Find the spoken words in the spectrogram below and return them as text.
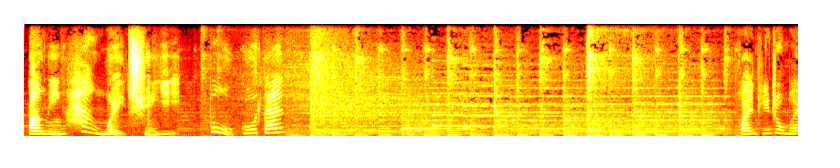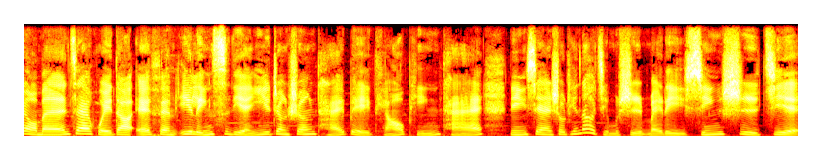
帮您捍卫权益。不孤单。欢迎听众朋友们再回到 FM 一零四点一正声台北调频台。您现在收听到节目是《美丽新世界》。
